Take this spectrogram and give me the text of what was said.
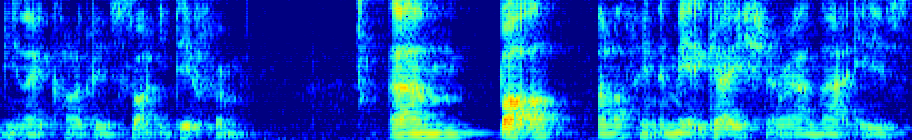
you know kind of been slightly different. Um, but and I think the mitigation around that is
